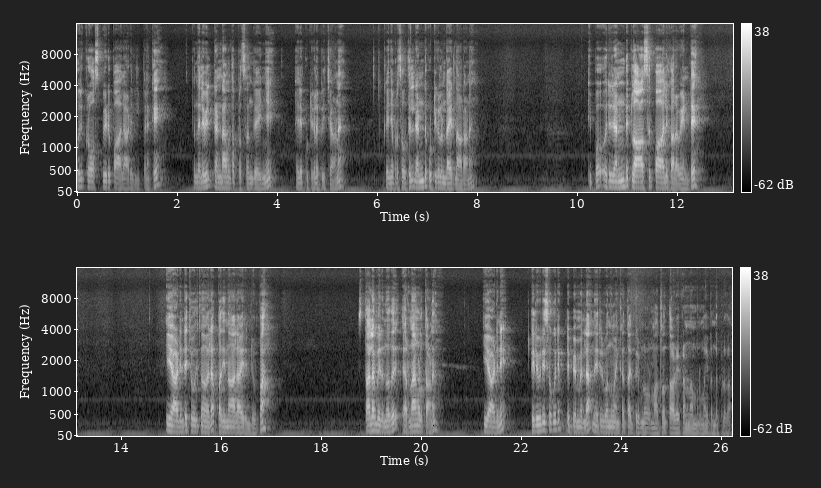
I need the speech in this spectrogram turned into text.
ഒരു ക്രോസ് ബീഡ് പാലാട് വിൽപ്പനയ്ക്ക് ഇപ്പം നിലവിൽ രണ്ടാമത്തെ പ്രസവം കഴിഞ്ഞ് അതിലെ കുട്ടികളെ പിരിച്ചാണ്. കഴിഞ്ഞ പ്രസവത്തിൽ രണ്ട് കുട്ടികളുണ്ടായിരുന്ന ആടാണ്. ഇപ്പോൾ ഒരു രണ്ട് ഗ്ലാസ് പാൽ കറവയുണ്ട്. ഈ ആടിന്റെ ചോദിക്കുന്ന വില പതിനാലായിരം രൂപ. സ്ഥലം വരുന്നത് എറണാകുളത്താണ്. ഈ ആടിന് ഡെലിവറി സൗകര്യം ലഭ്യമല്ല. നേരിൽ വന്ന് വാങ്ങിക്കാൻ താല്പര്യമുള്ളവർ മാത്രം താഴെ കാണുന്ന നമ്പറുമായി ബന്ധപ്പെടുക.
